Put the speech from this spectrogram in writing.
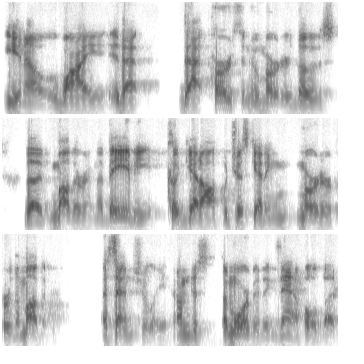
you know, why that that person who murdered those the mother and the baby could get off with just getting murder for the mother essentially i'm just a morbid example but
